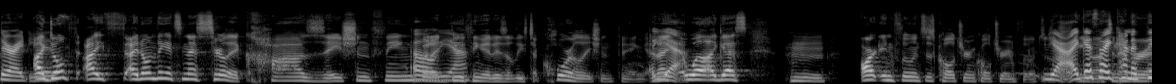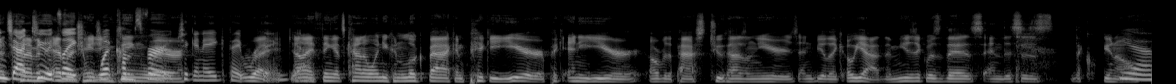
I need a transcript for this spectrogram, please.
their ideas. I don't. Th- I. Th- I don't think it's necessarily a causation thing, but Oh, I yeah. do think it is at least a correlation thing. And Yeah. I. Well, I guess. Hmm. Art influences culture, and culture influences. Yeah. I guess know, I kind of think that too. It's like what comes for chicken egg type Right. thing. And I think it's kind of when you can look back and pick a year, pick any year over the past 2,000 years and be like, oh, yeah, the music was this and this is the, you know. Yeah.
